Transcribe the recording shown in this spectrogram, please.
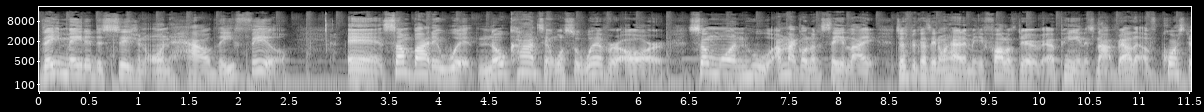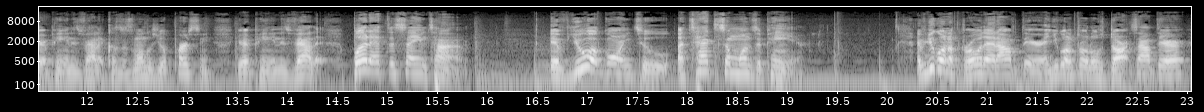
They made a decision on how they feel and somebody with no content whatsoever or someone who I'm not to say like just because they don't have that many followers their opinion is not valid. Of course their opinion is valid because as long as you're a person, your opinion is valid. But at the same time, if you are going to attack someone's opinion, if you're going to throw that out there and you're going to throw those darts out there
